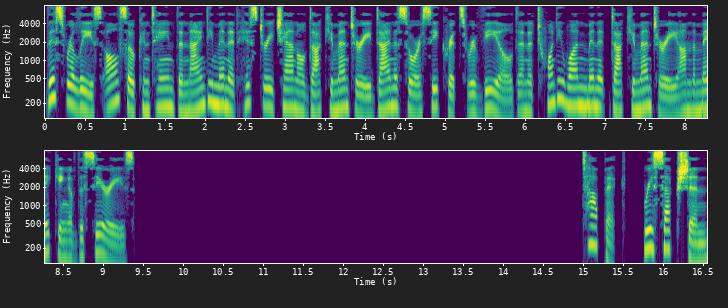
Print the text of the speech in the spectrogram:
This release also contained the 90-minute History Channel documentary Dinosaur Secrets Revealed and a 21-minute documentary on the making of the series. Reception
